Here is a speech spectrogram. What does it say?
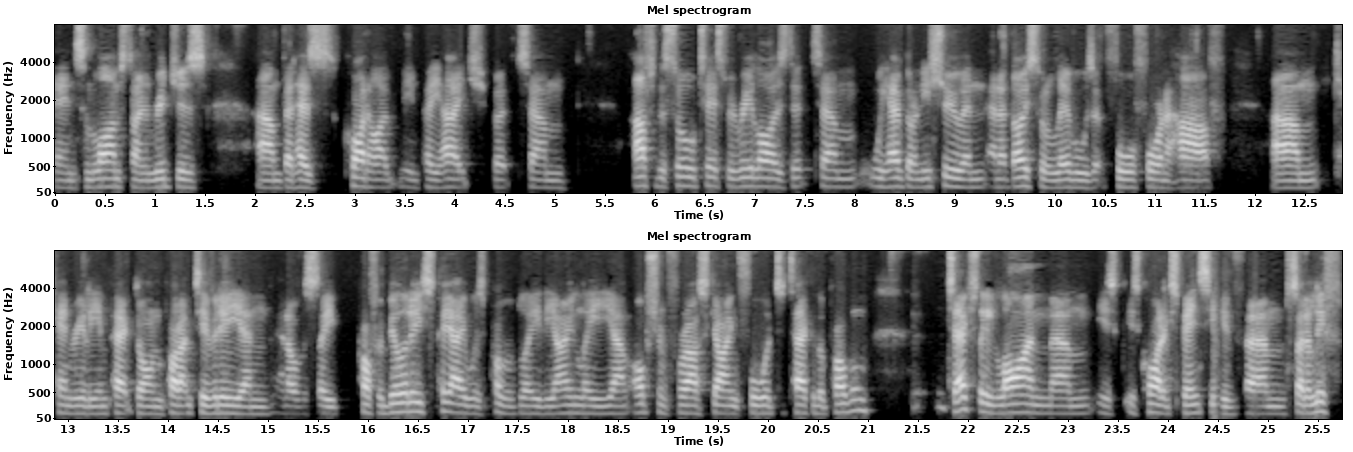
and some limestone ridges um, that has quite high in pH. But um, after the soil test, we realised that um, we have got an issue, and, and at those sort of levels, at four, four and a half, um, can really impact on productivity and, and obviously profitability. PA was probably the only option for us going forward to tackle the problem to actually lime um, is is quite expensive. Um, so to lift,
